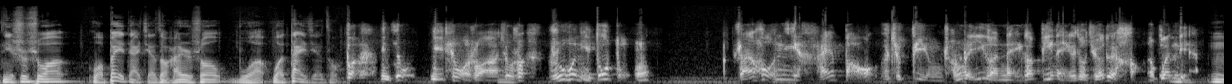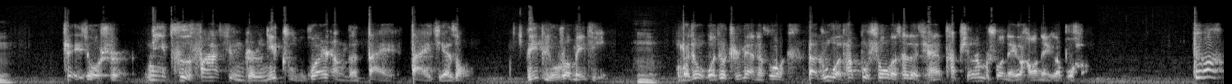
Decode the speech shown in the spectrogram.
你是说我被带节奏，还是说我我带节奏？不，你听你听我说啊，就是说，如果你都懂，然后你还保就秉承着一个哪个比哪个就绝对好的观点，嗯。这就是你自发性质的、你主观上的带带节奏。你比如说媒体，嗯。我就我就直面的说了，那如果他不收了他的钱，他凭什么说哪个好哪个不好？对吧？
